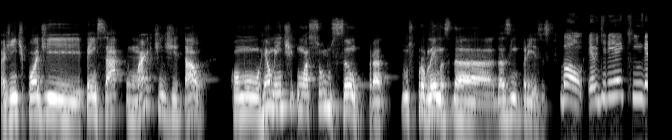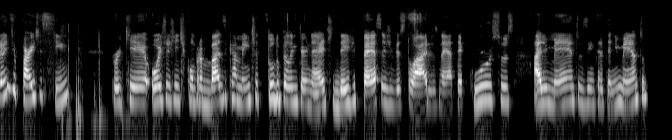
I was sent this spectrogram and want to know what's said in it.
a gente pode pensar o marketing digital como realmente uma solução para os problemas da, das empresas. Bom, eu diria que em grande parte sim porque hoje a gente compra basicamente tudo pela internet, desde peças de vestuários, né, até cursos, alimentos e entretenimento.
